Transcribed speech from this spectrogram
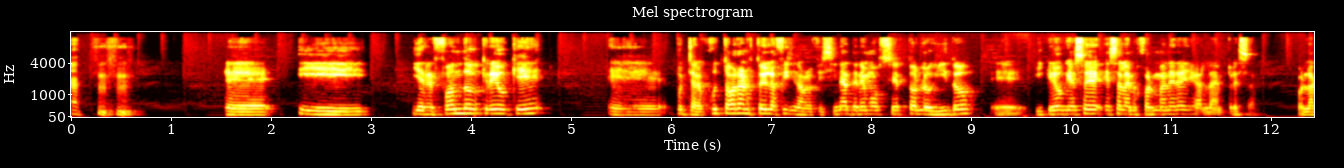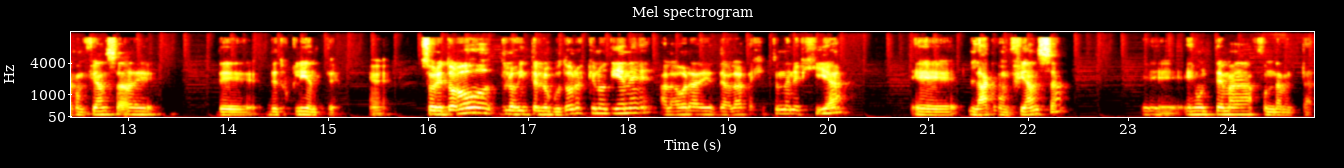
Ah. y, y, en el fondo creo que, pucha, justo ahora no estoy en la oficina, en la oficina tenemos ciertos loguitos y creo que esa, esa, es la mejor manera de llegar a la empresa, con la confianza de, de, de tus clientes sobre todo los interlocutores que uno tiene a la hora de, hablar de gestión de energía, eh, la confianza eh, es un tema fundamental,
